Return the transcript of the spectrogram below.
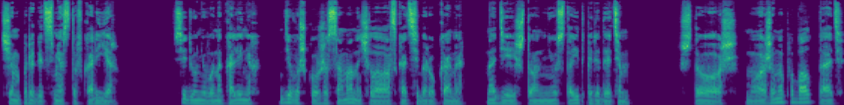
чем прыгать с места в карьер?» Сидя у него на коленях, девушка уже сама начала ласкать себя руками, надеясь, что он не устоит перед этим. Что ж, можем и поболтать.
